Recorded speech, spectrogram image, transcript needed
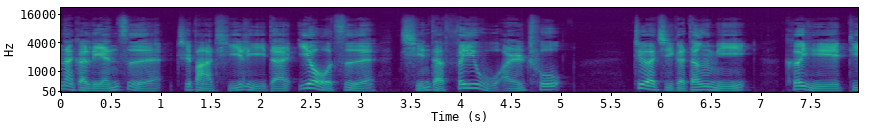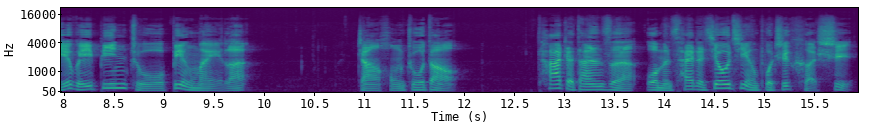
那个连字只把题里的又字。”擒得飞舞而出，这几个灯谜可与蝶为宾主并美了。长红珠道：“他这单子，我们猜的究竟不知可是。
